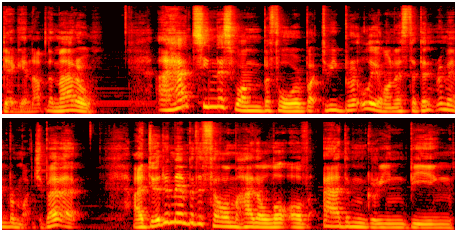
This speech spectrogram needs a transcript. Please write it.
Digging Up the Marrow. I had seen this one before, but to be brutally honest, I didn't remember much about it. I do remember the film had a lot of Adam Green being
